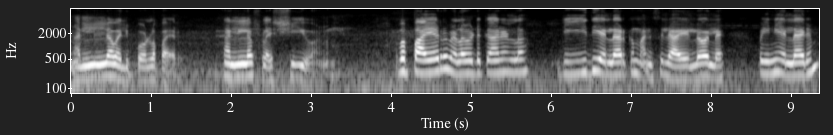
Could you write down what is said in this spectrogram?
നല്ല വലിപ്പമുള്ള പയർ. നല്ല ഫ്ലഷിയുമാണ്. അപ്പോൾ പയർ വിളവെടുക്കാനുള്ള രീതി എല്ലാവർക്കും മനസ്സിലായല്ലോ അല്ലേ? അപ്പോൾ ഇനി എല്ലാവരും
